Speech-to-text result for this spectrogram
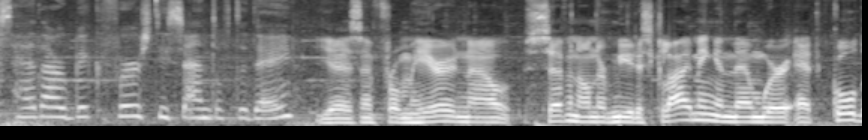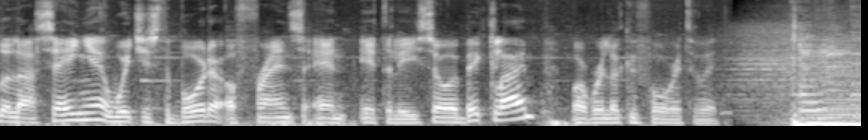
Just had our big first descent of the day. Yes, and from here now 700 meters climbing, and then we're at Col de la Seigne, which is the border of France and Italy. So a big climb, but we're looking forward to it.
